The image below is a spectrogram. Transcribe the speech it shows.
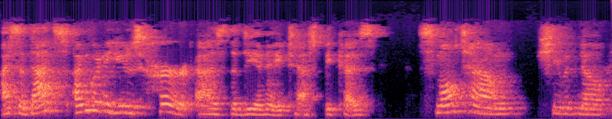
I said, that's, I'm going to use her as the DNA test because small town, she would know.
